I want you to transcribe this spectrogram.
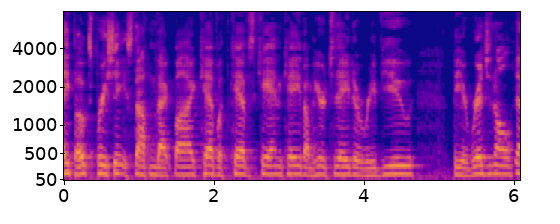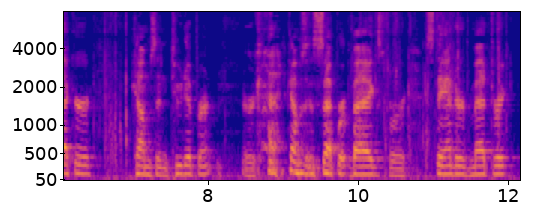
Hey folks, appreciate you stopping back by. Kev with Kev's Can Cave. I'm here today to review the original checker. Comes in two different, or comes in separate bags for standard, metric,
